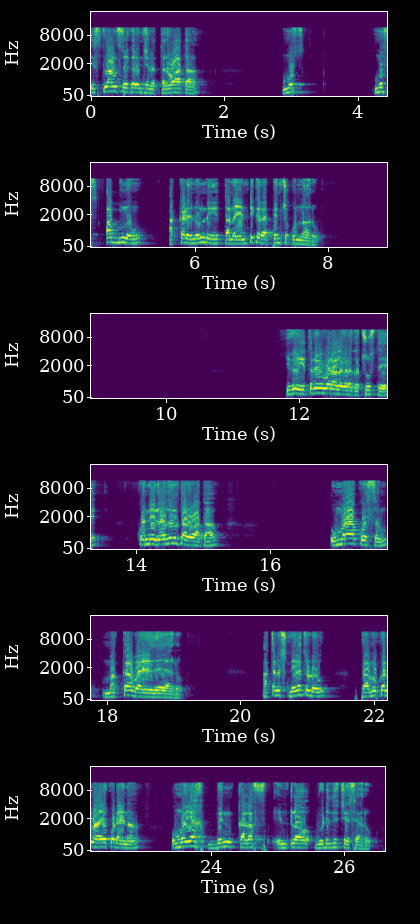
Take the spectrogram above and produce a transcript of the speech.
ఇస్లాం స్వీకరించిన తరువాత ముస్ ముస్అబ్ను అక్కడి నుండి తన ఇంటికి రప్పించుకున్నారు. ఇక ఇతర వివరాలు కనుక చూస్తే కొన్ని రోజుల తర్వాత ఉమ్రా కోసం మక్కా బయలుదేరారు. అతని స్నేహితుడు ప్రముఖ నాయకుడైన ఉమయహ్ బిన్ కలఫ్ ఇంట్లో విడిది చేశారు.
